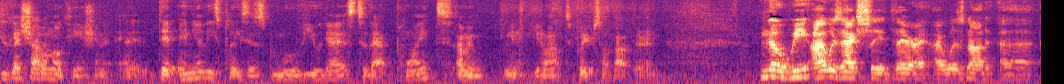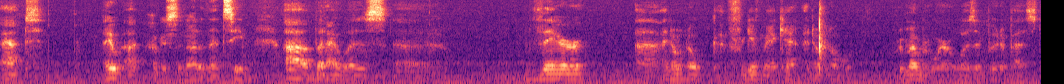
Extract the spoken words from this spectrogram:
you guys shot on location? And did any of these places move you guys to that point? I mean, you know, you don't have to put yourself out there. And No, we. I was actually there. I, I was not uh, at. I- obviously not in that scene, uh, but I was uh, there. Uh, I don't know. Forgive me. I can't. I don't know. Remember where it was in Budapest,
